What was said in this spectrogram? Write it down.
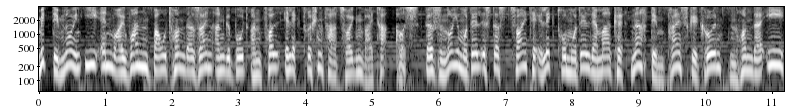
Mit dem neuen eNY1 baut Honda sein Angebot an vollelektrischen Fahrzeugen weiter aus. Das neue Modell ist das zweite Elektromodell der Marke nach dem preisgekrönten Honda e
